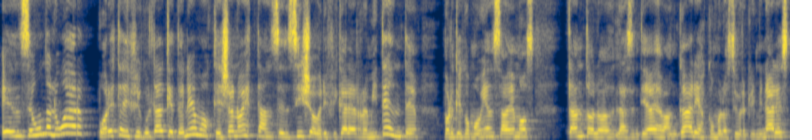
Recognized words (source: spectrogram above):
En segundo lugar, por esta dificultad que tenemos, que ya no es tan sencillo verificar el remitente, porque como bien sabemos, tanto las entidades bancarias como los cibercriminales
